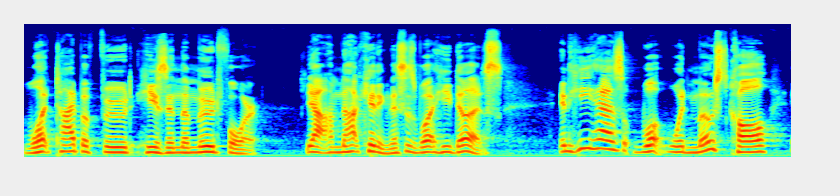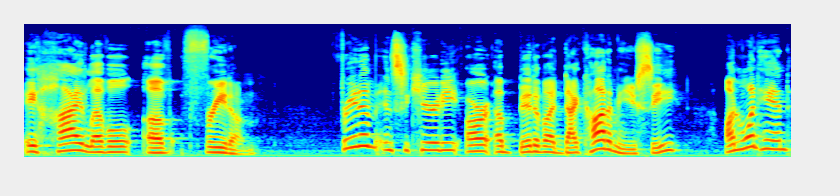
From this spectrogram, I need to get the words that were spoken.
what type of food he's in the mood for. Yeah, I'm not kidding. This is what he does. And he has what would most call a high level of freedom. Freedom and security are a bit of a dichotomy, you see. On one hand,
